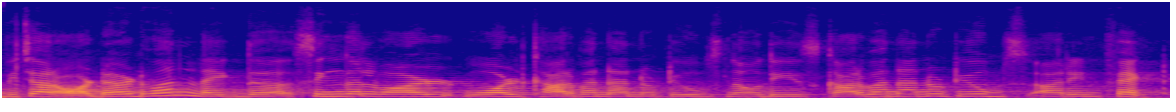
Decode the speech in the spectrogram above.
which are ordered one like the single walled, walled carbon nanotubes. Now these carbon nanotubes are in fact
